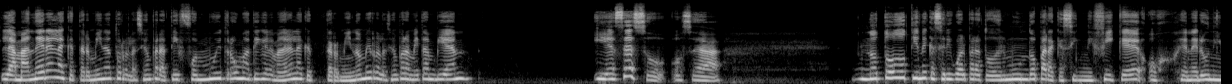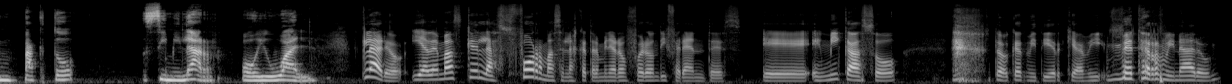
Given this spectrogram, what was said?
la manera en la que termina tu relación para ti fue muy traumática y la manera en la que terminó mi relación para mí también y es eso, o sea, no todo tiene que ser igual para todo el mundo para que signifique o genere un impacto similar o igual. Claro, y además que las formas en las que terminaron fueron diferentes. Eh, en mi caso, tengo que admitir que a mí me terminaron.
